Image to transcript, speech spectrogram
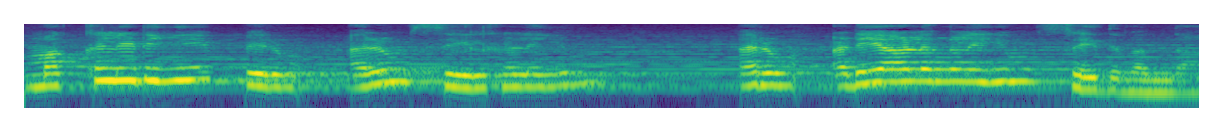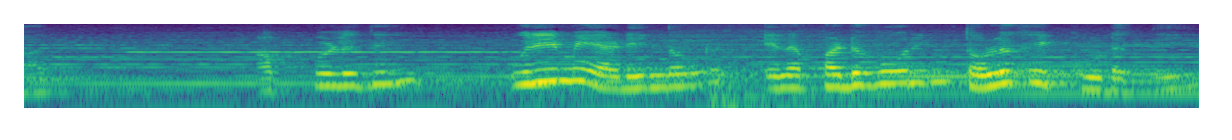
மக்களிடையே பெரும் அரும் செயல்களையும் அரும் அடையாளங்களையும் செய்து வந்தார். அப்பொழுது உரிமை அடைந்தோர் எனப்படுவோரின் தொழுகை கூடத்தை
